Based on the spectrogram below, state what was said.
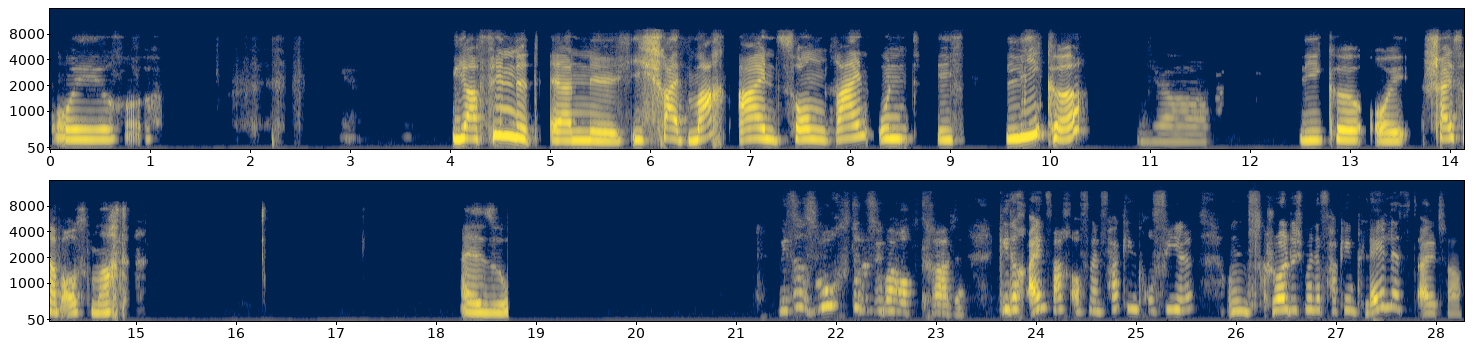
Eure. Ja, findet er nicht. Ich schreibe, macht einen Song rein und ich leake, Ja. Leake eu. Scheiß, hab ausgemacht. Also, Wieso suchst du das überhaupt gerade? Geh doch einfach auf mein fucking Profil und scroll durch meine fucking Playlist, Alter.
